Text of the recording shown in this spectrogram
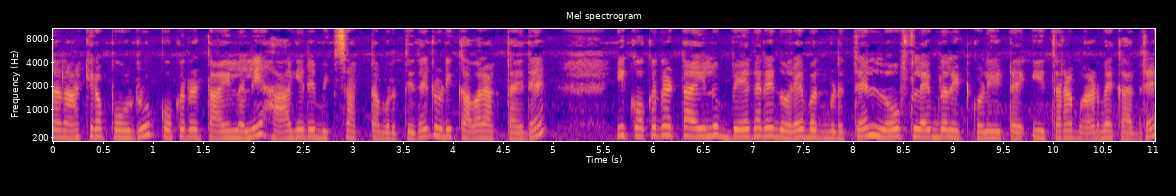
ನಾನು ಹಾಕಿರೋ ಪೌಡ್ರು ಕೋಕೋನಟ್ ಆಯಿಲಲ್ಲಿ ಹಾಗೇ ಮಿಕ್ಸ್ ಆಗ್ತಾ ಬರ್ತಿದೆ ನೋಡಿ ಕವರ್ ಆಗ್ತಾ ಇದೆ. ಈ ಕೋಕೋನಟ್ ಆಯಿಲು ಬೇಗನೆ ನೊರೆ ಬಂದ್ಬಿಡುತ್ತೆ. ಲೋ ಫ್ಲೇಮ್ನಲ್ಲಿ ಇಟ್ಕೊಳ್ಳಿ ಈ ಥರ ಮಾಡಬೇಕಾದ್ರೆ.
